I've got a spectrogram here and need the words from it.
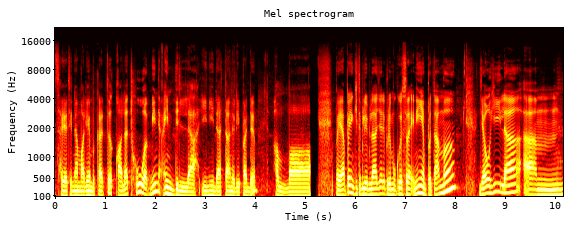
Sayyidatina Maryam berkata, qalat huwa min indillah. Ini datang daripada Allah. Baik, apa yang kita boleh belajar daripada muka surat ini? Yang pertama, jauhilah um,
